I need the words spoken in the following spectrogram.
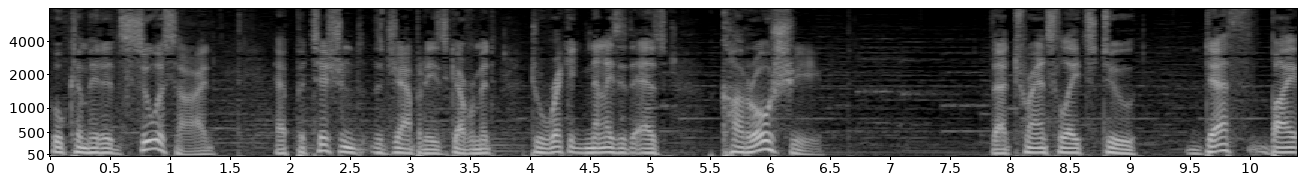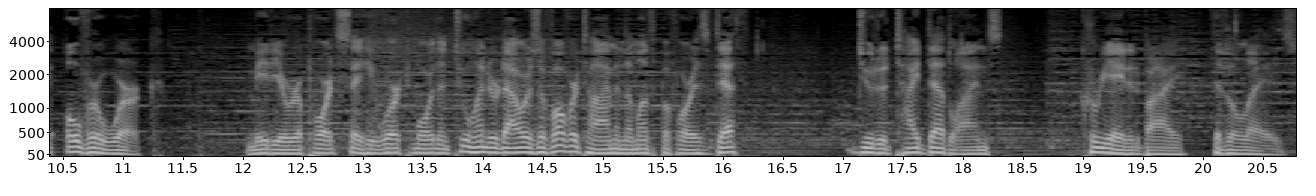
who committed suicide have petitioned the Japanese government to recognize it as karoshi, That translates to death by overwork. Media reports say he worked more than 200 hours of overtime in the month before his death due to tight deadlines created by the delays.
